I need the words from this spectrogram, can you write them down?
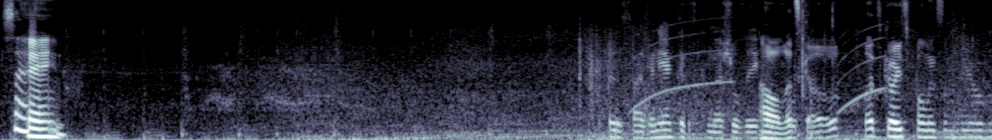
Same. Five, any active commercial vehicle. Oh, let's go. Let's go. He's pulling somebody over.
